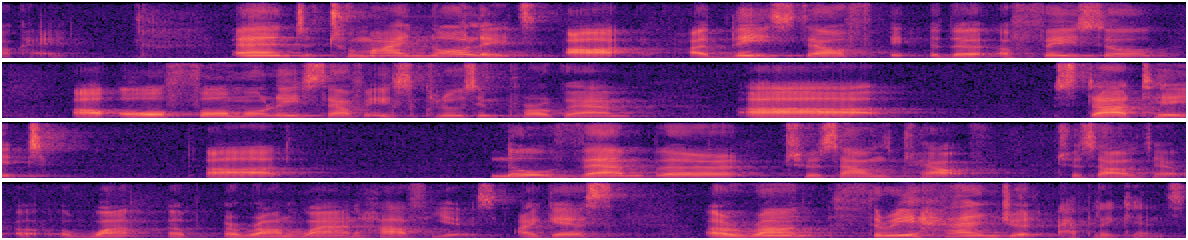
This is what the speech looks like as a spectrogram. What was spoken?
Okay. And to my knowledge, uh, uh, the self, the official uh, or formally self-exclusion program uh, started uh, November 2012, 2012 uh, uh, one, uh, around one and a half years. I guess around 300 applicants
